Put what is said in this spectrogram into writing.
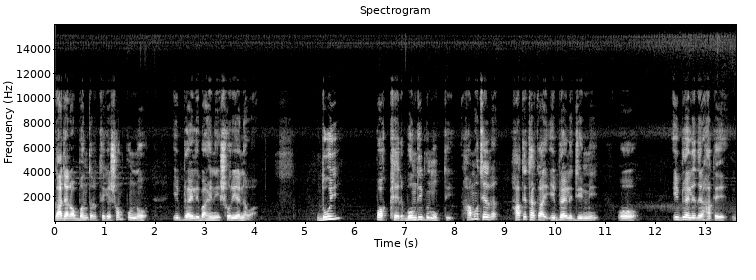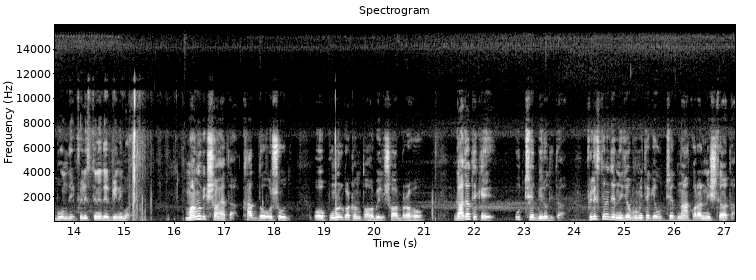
গাজার অভ্যন্তর থেকে সম্পূর্ণ ইসরায়েলি বাহিনী সরিয়ে নেওয়া। দুই, পক্ষের বন্দি মুক্তি, হামাসের হাতে থাকা ইসরায়েলি জিম্মি ও ইসরায়েলিদের হাতে বন্দি ফিলিস্তিনিদের বিনিময়। মানবিক সহায়তা, খাদ্য, ওষুধ ও পুনর্গঠন তহবিল সরবরাহ, গাজা থেকে উচ্ছেদ বিরোধিতা, ফিলিস্তিনিদের নিজ ভূমি থেকে উচ্ছেদ না করার নিশ্চয়তা।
